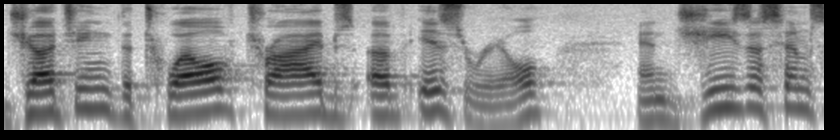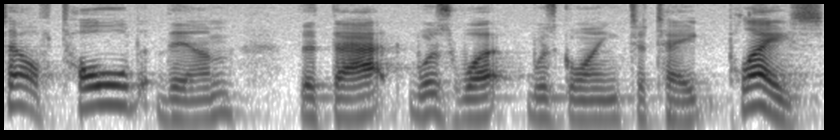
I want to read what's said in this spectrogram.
judging the 12 tribes of Israel. And Jesus himself told them that that was what was going to take place.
